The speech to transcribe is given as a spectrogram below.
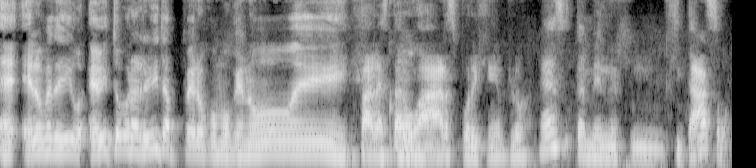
Eh, es, lo que te digo, he visto por arribita, pero como que no es... Para Star Wars, por ejemplo. Eso también es un hitazo.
